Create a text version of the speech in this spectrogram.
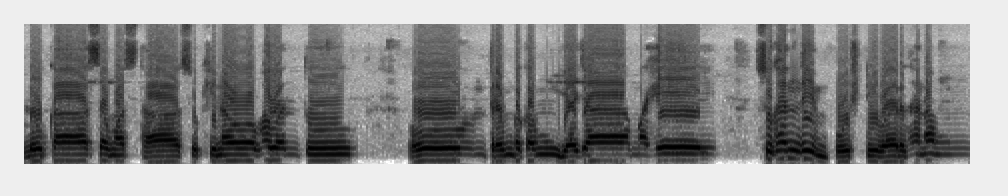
लोका समस्ता सुखिनो भवन्तु। ॐ त्र्यम्बकं यजामहे। सुगन्धिं पुष्टिवर्धनम्।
